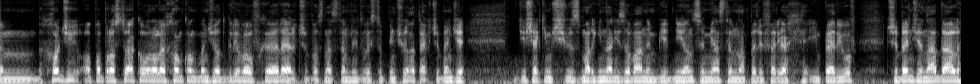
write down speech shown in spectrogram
em, Chodzi o po prostu, jaką rolę Hongkong będzie odgrywał w HRL, czy w następnych 25 latach, czy będzie gdzieś jakimś zmarginalizowanym, biedniejącym miastem na peryferiach imperiów, czy będzie nadal,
